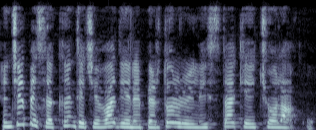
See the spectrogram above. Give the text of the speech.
începe să cânte ceva din repertoriul lui Stachei Ciolacu,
